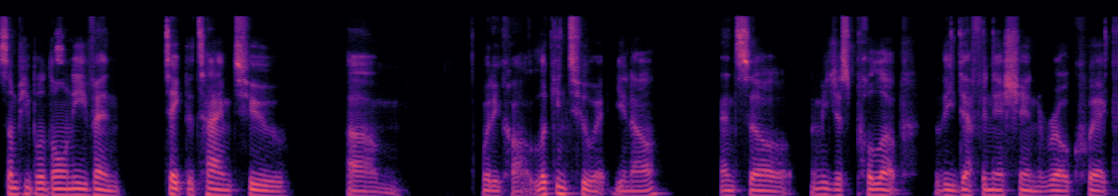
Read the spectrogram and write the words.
Some people don't even take the time to um what do you call it? Look into it, you know? And so let me just pull up the definition real quick.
